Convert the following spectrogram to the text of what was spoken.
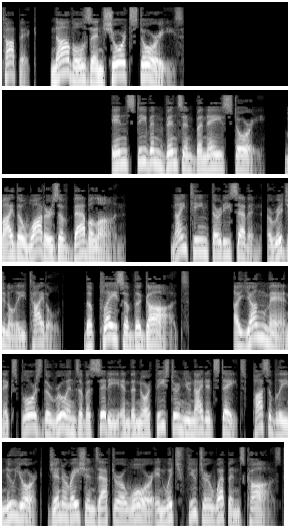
Topic. Novels and short stories In Stephen Vincent Benet's story, By the Waters of Babylon, 1937, originally titled, The Place of the Gods, a young man explores the ruins of a city in the northeastern United States, possibly New York, generations after a war in which future weapons caused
